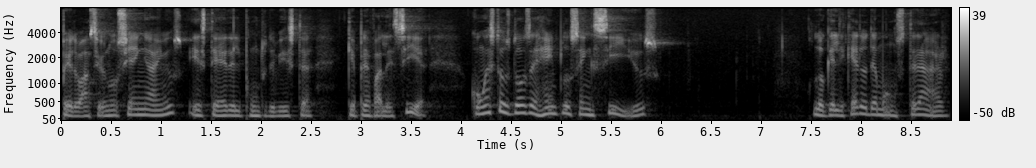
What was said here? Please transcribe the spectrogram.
pero hace unos 100 años este era el punto de vista que prevalecía. Con estos dos ejemplos sencillos, lo que le quiero demostrar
